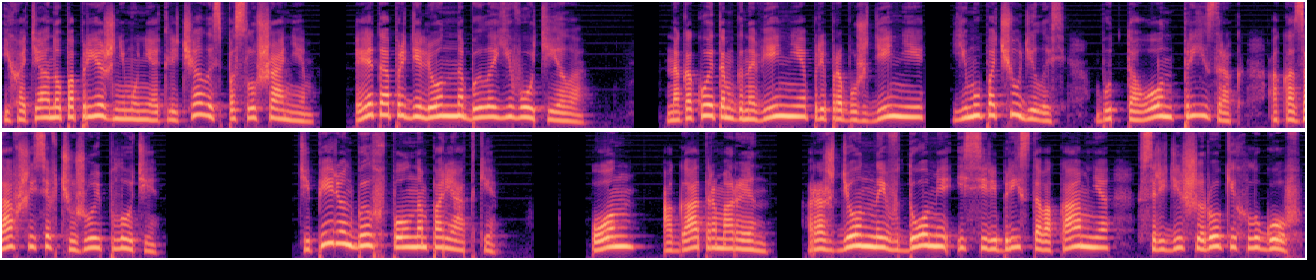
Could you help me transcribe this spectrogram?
и хотя оно по-прежнему не отличалось послушанием, это определенно было его тело. На какое-то мгновение при пробуждении ему почудилось, будто он призрак, оказавшийся в чужой плоти. Теперь он был в полном порядке. Он, Агат Ромарен, рожденный в доме из серебристого камня среди широких лугов,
